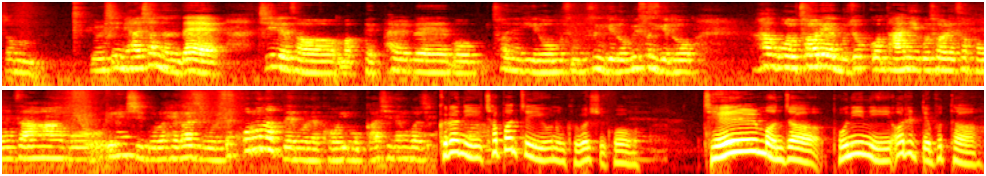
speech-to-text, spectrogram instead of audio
좀 열심히 하셨는데 집에서 막 108배 뭐 천일기도 무슨 무슨 기도 무슨 기도 하고 절에 무조건 다니고 절에서 봉사하고 이런 식으로 해가지고 이제 코로나 때문에 거의 못 가시는 거지. 그러니 첫 번째 이유는 그것이고 제일 먼저 본인이 어릴 때부터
